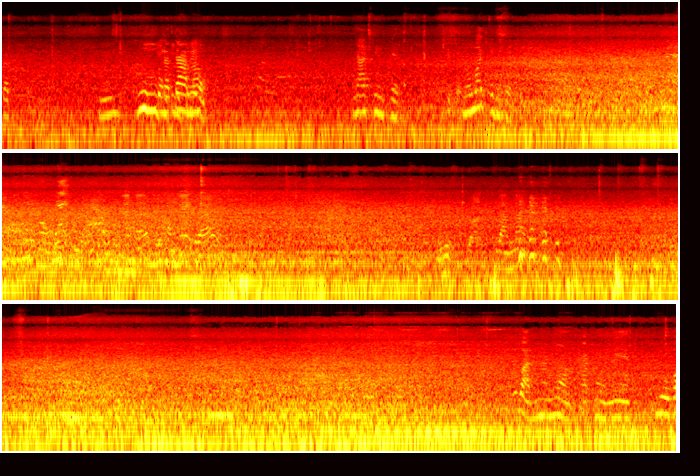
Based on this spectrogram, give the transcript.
แบบนี่จัดจ้านเนอะน่ากินเผ็ดหนูไม่กินเผ็ดแม่นี่ของแม่อยู่แล้วอันนั้นคือของแม่อีกแล้วหวานหวานมาก ทุกวันมันงอนคักงอนแม่อยู่ไหว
